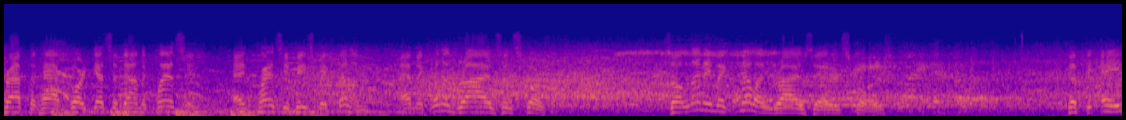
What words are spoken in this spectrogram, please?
trapped at half court, gets it down to Clancy. And Clancy beats McMillan, and McMillan drives and scores it. So Lenny McMillan drives in and scores. 58 to 49.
